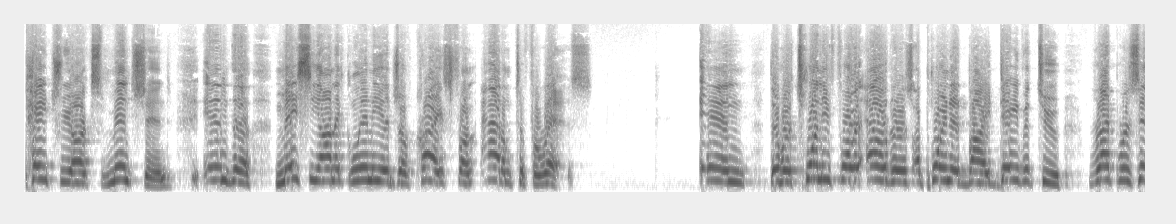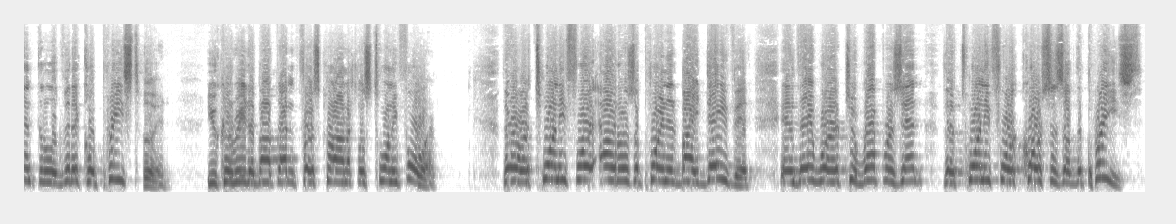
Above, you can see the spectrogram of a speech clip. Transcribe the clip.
patriarchs mentioned in the messianic lineage of Christ from Adam to Phares. And there were 24 elders appointed by David to represent the Levitical priesthood. You can read about that in 1 Chronicles 24. There were 24 elders appointed by David, and they were to represent the 24 courses of the priest.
